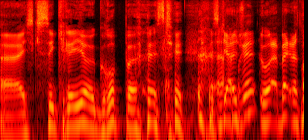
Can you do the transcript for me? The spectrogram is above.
Euh, est-ce qu'il s'est créé un groupe? euh, Est-ce que, est-ce qu'il a- Après? Ouais, ben, tu,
